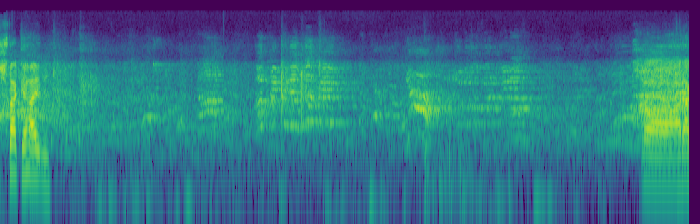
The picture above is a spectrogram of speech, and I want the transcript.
Oh, stark gehalten. Oh, da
